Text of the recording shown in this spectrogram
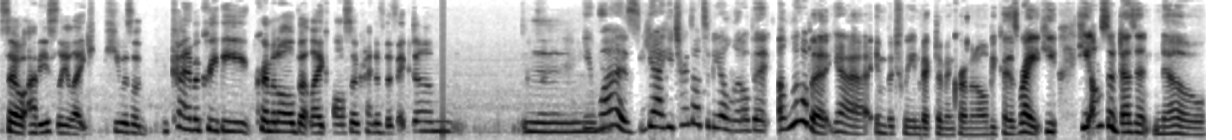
So obviously like he was a kind of a creepy criminal but like also kind of the victim. Mm, he was. Yeah, he turns out to be a little bit a little bit, yeah, in between victim and criminal because right, he he also doesn't know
